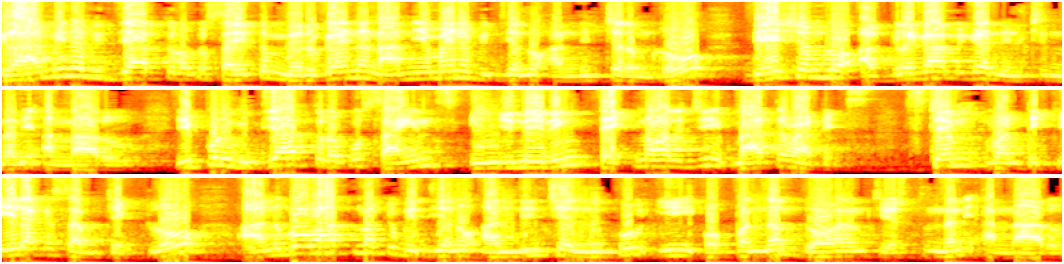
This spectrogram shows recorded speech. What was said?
గ్రామీణ విద్యార్థులకు సైతం మెరుగైన నాణ్యమైన విద్యను అందించడంలో దేశంలో అగ్రగామిగా నిలిచిందని అన్నారు. ఇప్పుడు విద్యార్థులకు science engineering technology mathematics STEM వంటి కీలక సబ్జెక్టులో అనుభవాత్మక విద్యను అందించేందుకు ఈ ఒప్పందం దోహదం చేస్తుందని అన్నారు.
